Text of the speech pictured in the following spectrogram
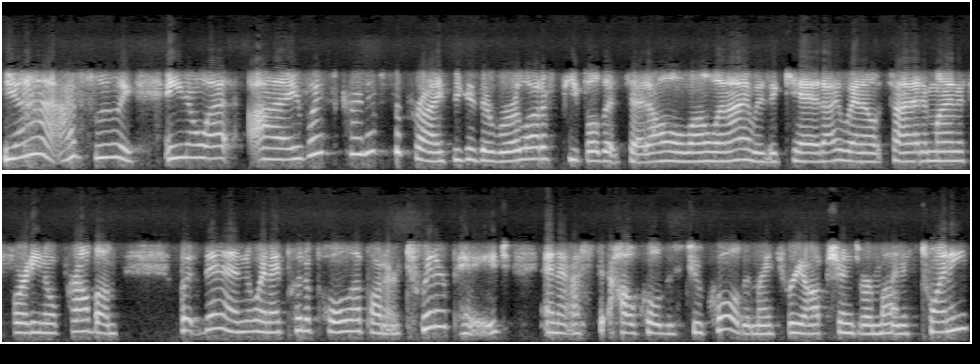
Yeah, absolutely. And you know what? I was kind of surprised because there were a lot of people that said, oh, well, when I was a kid, I went outside and minus 40, no problem. But then when I put a poll up on our Twitter page and asked how cold is too cold, and my three options were minus 20,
